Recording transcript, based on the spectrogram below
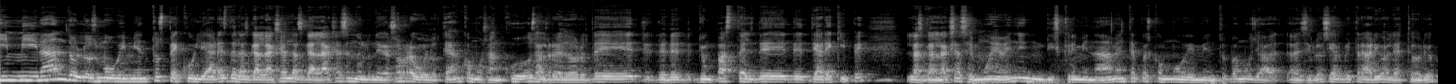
y mirando los movimientos peculiares de las galaxias, las galaxias en el universo revolotean como zancudos alrededor de, un pastel de, arequipe, las galaxias se mueven indiscriminadamente pues con movimientos, vamos ya a decirlo así, arbitrario, aleatorio,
